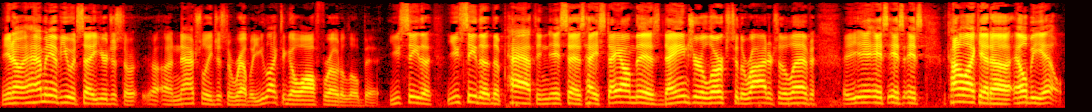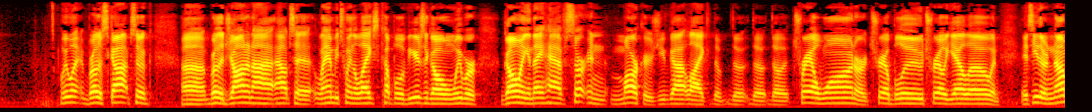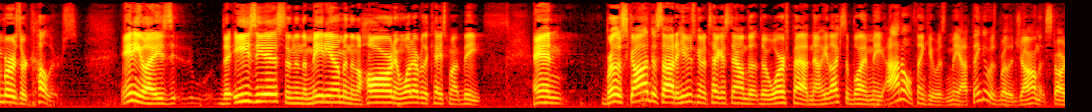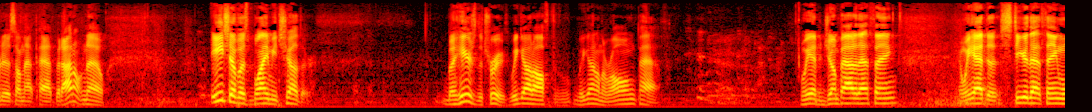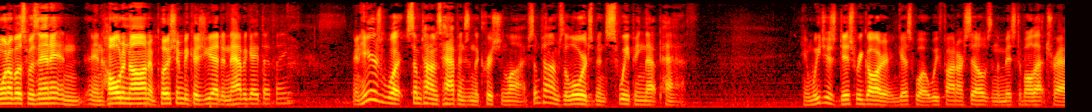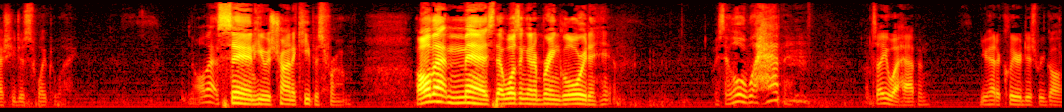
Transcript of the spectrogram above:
You know, how many of you would say you're just a, a naturally just a rebel? You like to go off road a little bit. You see the you see the, the path, and it says, "Hey, stay on this. Danger lurks to the right or to the left." It's it's it's kind of like at uh, LBL. We went. Brother Scott took uh, Brother John and I out to Land Between the Lakes a couple of years ago when we were going, and they have certain markers. You've got like the the the, the Trail One or Trail Blue, Trail Yellow, and it's either numbers or colors. Anyways, the easiest, and then the medium, and then the hard, and whatever the case might be. And Brother Scott decided he was going to take us down the, the worst path. Now, he likes to blame me. I don't think it was me. I think it was Brother John that started us on that path, but I don't know. Each of us blame each other. But here's the truth we got, off the, we got on the wrong path. We had to jump out of that thing, and we had to steer that thing. One of us was in it and, and holding on and pushing because you had to navigate that thing. And here's what sometimes happens in the Christian life sometimes the Lord's been sweeping that path. And we just disregard it. And guess what? We find ourselves in the midst of all that trash He just swept away. All that sin He was trying to keep us from. All that mess that wasn't going to bring glory to Him. We say, Lord, what happened? I'll tell you what happened. You had a clear disregard.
